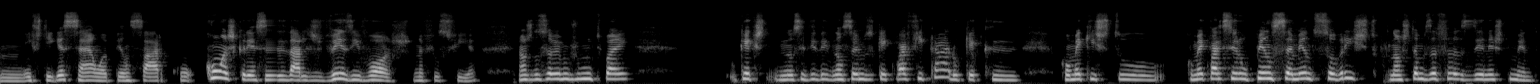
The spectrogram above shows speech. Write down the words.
um, investigação, a pensar com, com as crianças e dar-lhes vez e voz na filosofia, nós não sabemos muito bem o que é que, no sentido de não sabemos o que é que vai ficar, o que é que, como é que isto, como é que vai ser o pensamento sobre isto, porque nós estamos a fazer neste momento.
